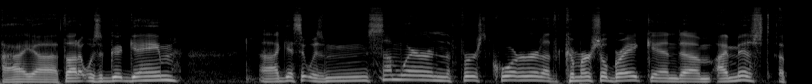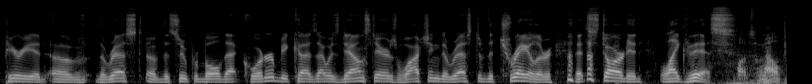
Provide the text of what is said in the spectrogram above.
I uh, thought it was a good game. Uh, I guess it was mm, somewhere in the first quarter of the commercial break, and um, I missed a period of the rest of the Super Bowl that quarter because I was downstairs watching the rest of the trailer that started like this. Want some help?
